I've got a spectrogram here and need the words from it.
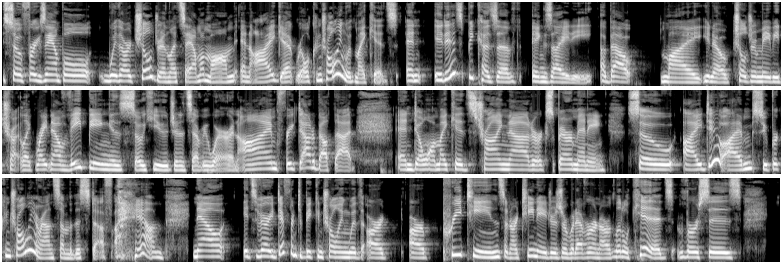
so for example with our children let's say i'm a mom and i get real controlling with my kids and it is because of anxiety about my you know children maybe try like right now vaping is so huge and it's everywhere and i'm freaked out about that and don't want my kids trying that or experimenting. So i do. I'm super controlling around some of this stuff. I am. Now it's very different to be controlling with our our preteens and our teenagers or whatever and our little kids versus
